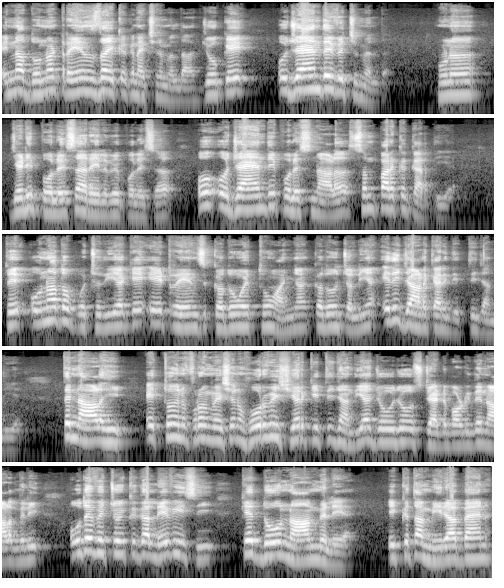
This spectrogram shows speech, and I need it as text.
ਇਹਨਾਂ ਦੋਨਾਂ ਟ੍ਰੇਨਸ ਦਾ ਇੱਕ ਕਨੈਕਸ਼ਨ ਮਿਲਦਾ, ਜੋ ਕਿ ਉਜੈਨ ਦੇ ਵਿੱਚ ਮਿਲਦਾ। ਹੁਣ ਜਿਹੜੀ ਪੁਲਿਸ ਆ, ਰੇਲਵੇ ਪੁਲਿਸ, ਉਹ ਉਜੈਨ ਦੀ ਪੁਲਿਸ ਨਾਲ ਸੰਪਰਕ ਕਰਦੀ ਹੈ। ਤੇ ਉਹਨਾਂ ਤੋਂ ਪੁੱਛਦੀ ਹੈ ਕਿ ਇਹ ਟ੍ਰੇਨਸ ਕਦੋਂ ਇੱਥੋਂ ਆਈਆਂ, ਕਦੋਂ ਚੱਲੀਆਂ, ਇਹਦੀ ਜਾਣਕਾਰੀ ਦਿੱਤੀ ਜਾਂਦੀ ਹੈ। ਤੇ ਨਾਲ ਹੀ ਇੱਥੋਂ ਇਨਫੋਰਮੇਸ਼ਨ ਹੋਰ ਵੀ ਸ਼ੇਅਰ ਕੀਤੀ ਜਾਂਦੀ ਹੈ ਜੋ ਜੋ ਉਸ ਡੈੱਡ ਬੋਡੀ ਦੇ ਨਾਲ ਮਿਲੀ। ਉਹਦੇ ਵਿੱਚੋਂ ਇੱਕ ਗੱਲ ਇਹ ਵੀ ਸੀ ਕਿ ਦੋ ਨਾਮ ਮਿਲੇ ਆ। ਇੱਕ ਤਾਂ ਮੀਰਾਬੈਨ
